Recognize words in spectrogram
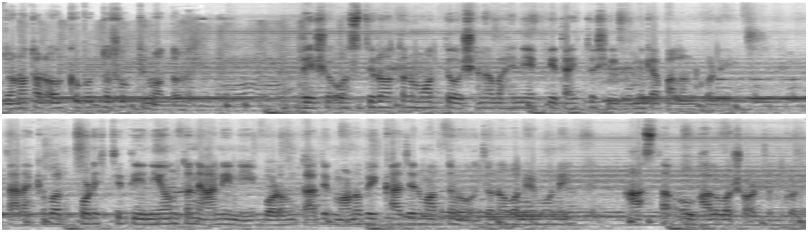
জনতার ঐক্যবদ্ধ শক্তির মাধ্যমে। দেশে অস্থিরতার মধ্যেও সেনাবাহিনী একটি দায়িত্বশীল ভূমিকা পালন করে। তারা কেবল পরিস্থিতি নিয়ন্ত্রণে আনেনি, বরং তাদের মানবিক কাজের মাধ্যমেও জনগণের মনে আস্থা ও ভালোবাসা অর্জন করে।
